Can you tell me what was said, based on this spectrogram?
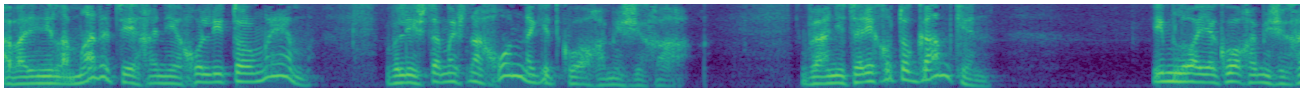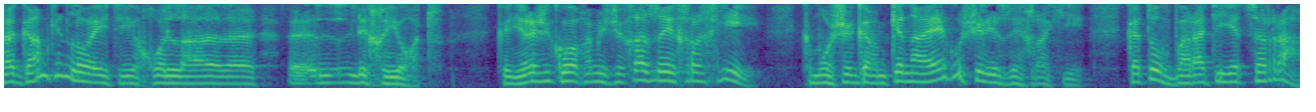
אבל אני למדתי איך אני יכול להתרומם ולהשתמש נכון נגד כוח המשיכה. ואני צריך אותו גם כן. אם לא היה כוח המשיכה, גם כן לא הייתי יכול לחיות. כנראה שכוח המשיכה זה הכרחי, כמו שגם כן האגו שלי זה הכרחי. כתוב, בראתי יצרה.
